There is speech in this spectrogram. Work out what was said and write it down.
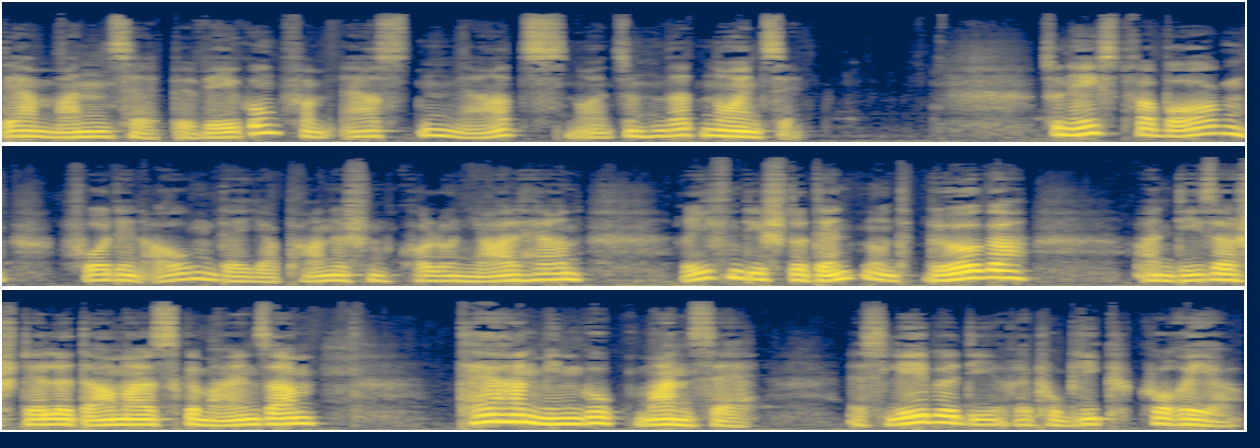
der Manse-Bewegung vom 1. März 1919. Zunächst verborgen vor den Augen der japanischen Kolonialherren riefen die Studenten und Bürger an dieser Stelle damals gemeinsam Tehan Minguk Manse, es lebe die Republik Korea.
